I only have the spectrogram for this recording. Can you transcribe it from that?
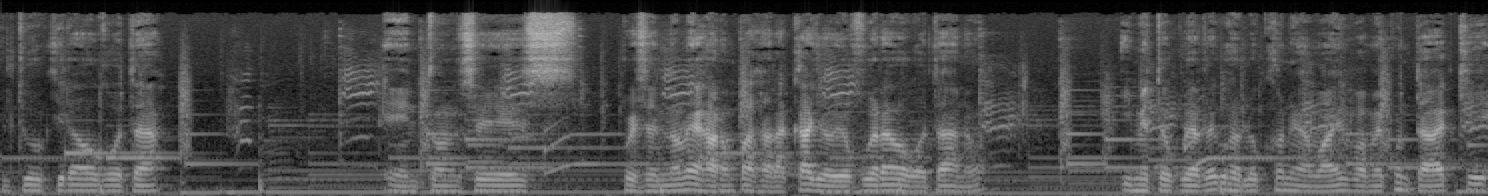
él tuvo que ir a Bogotá, entonces, pues él no me dejaron pasar acá, yo vivo fuera de Bogotá, ¿no? Y me tocó recogerlo con mi mamá. Mi papá me contaba que,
